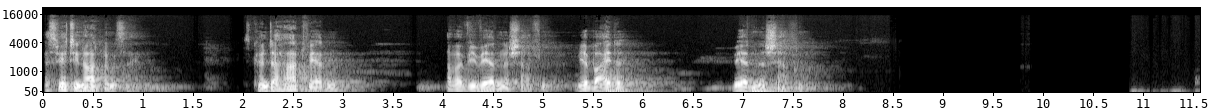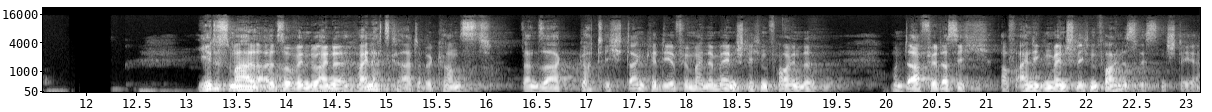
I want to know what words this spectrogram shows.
Es wird in Ordnung sein. Es könnte hart werden, aber wir werden es schaffen. Wir beide werden es schaffen. Jedes Mal also, wenn du eine Weihnachtskarte bekommst, dann sag Gott, ich danke dir für meine menschlichen Freunde und dafür, dass ich auf einigen menschlichen Freundeslisten stehe.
